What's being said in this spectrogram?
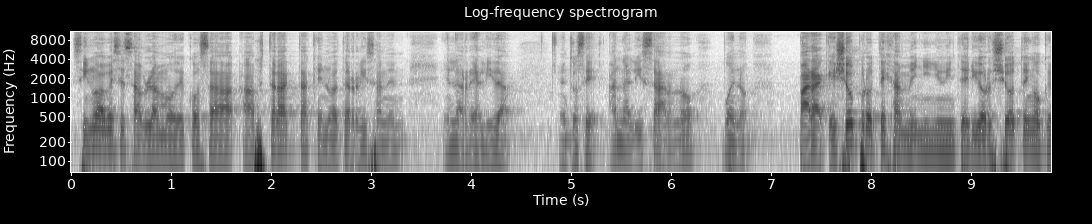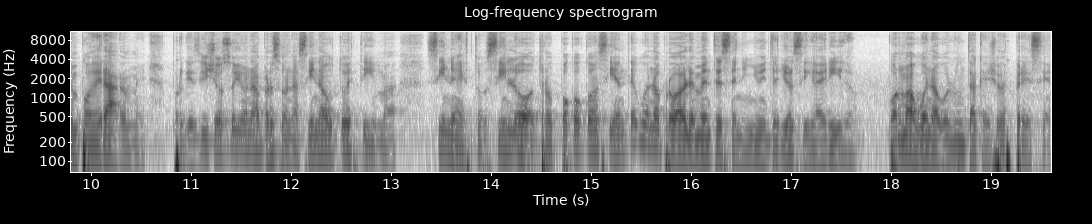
Si no, a veces hablamos de cosas abstractas que no aterrizan en, en la realidad. Entonces, analizar, ¿no? Bueno, para que yo proteja a mi niño interior, yo tengo que empoderarme. Porque si yo soy una persona sin autoestima, sin esto, sin lo otro, poco consciente, bueno, probablemente ese niño interior siga herido, por más buena voluntad que yo exprese.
